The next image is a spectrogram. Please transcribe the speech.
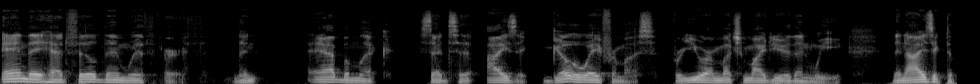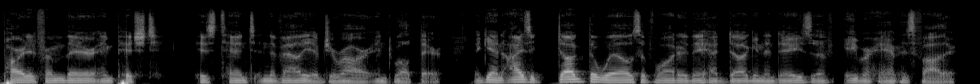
And they had filled them with earth. Then Abimelech said to Isaac, Go away from us, for you are much mightier than we. Then Isaac departed from there and pitched his tent in the valley of Gerar and dwelt there. Again, Isaac dug the wells of water they had dug in the days of Abraham his father,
